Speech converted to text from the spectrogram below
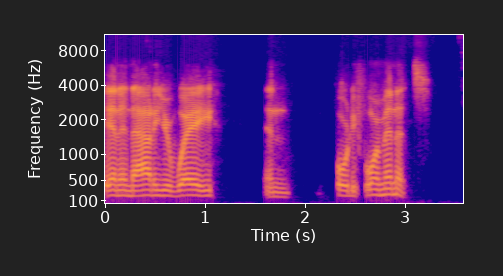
in and out of your way in 44 minutes.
